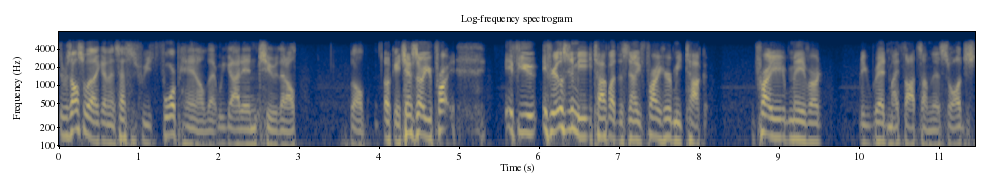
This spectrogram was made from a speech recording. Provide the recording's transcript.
there was also like an Assassin's Creed 4 panel that we got into that I'll well okay chances are you probably if you if you're listening to me talk about this now you've probably heard me talk probably may have already read my thoughts on this, so I'll just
